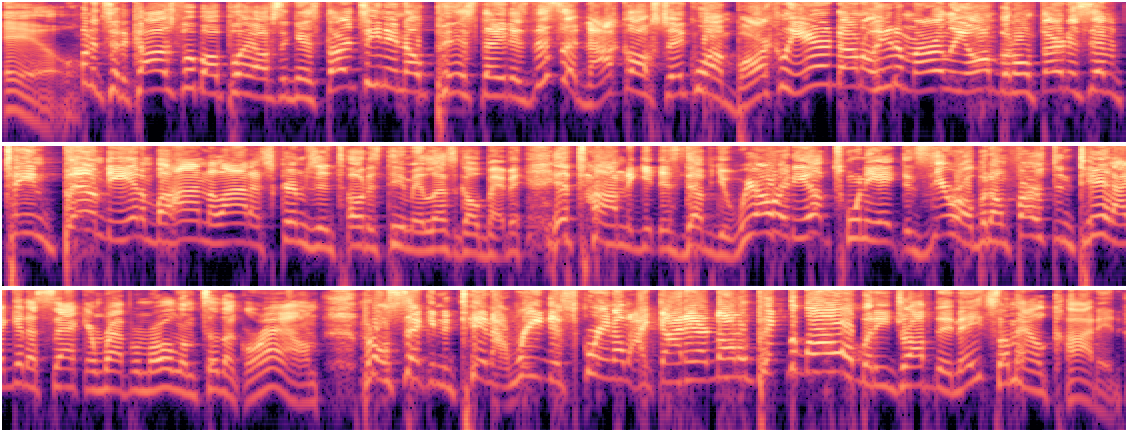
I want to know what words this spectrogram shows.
L. On to the college football playoffs against 13 0 Penn State. Is this a knockoff Saquon Barkley? Aaron Donald hit him early on, but on third and 17, boom, he hit him behind the line of scrimmage and told his teammate, let's go, baby. It's time to get this W. We're already up 28 to 0, but on first and 10, I get a sack and wrap him, roll him to the ground. But on second and 10, I read the screen. Oh my God, Aaron Donald picked the ball, but he dropped it and they somehow caught it.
